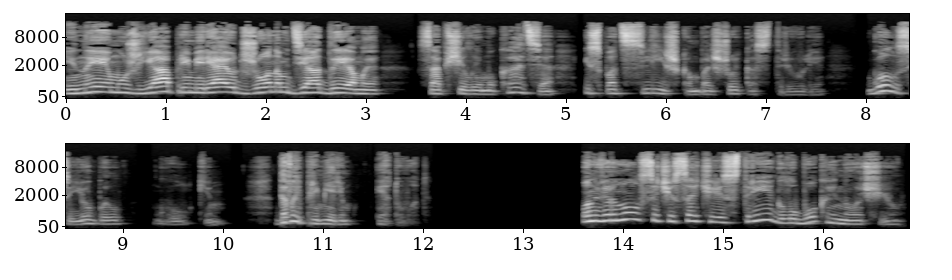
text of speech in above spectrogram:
«Иные мужья примеряют женам диадемы», — сообщила ему Катя из-под слишком большой кастрюли. Голос ее был гулким. «Давай примерим эту вот». Он вернулся часа через три глубокой ночью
